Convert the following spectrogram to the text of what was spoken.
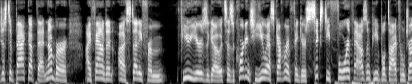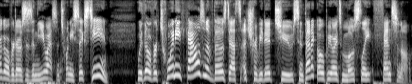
Just to back up that number, I found an, a study from a few years ago. It says, according to U.S. government figures, 64,000 people died from drug overdoses in the U.S. in 2016 with over 20,000 of those deaths attributed to synthetic opioids, mostly fentanyl.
